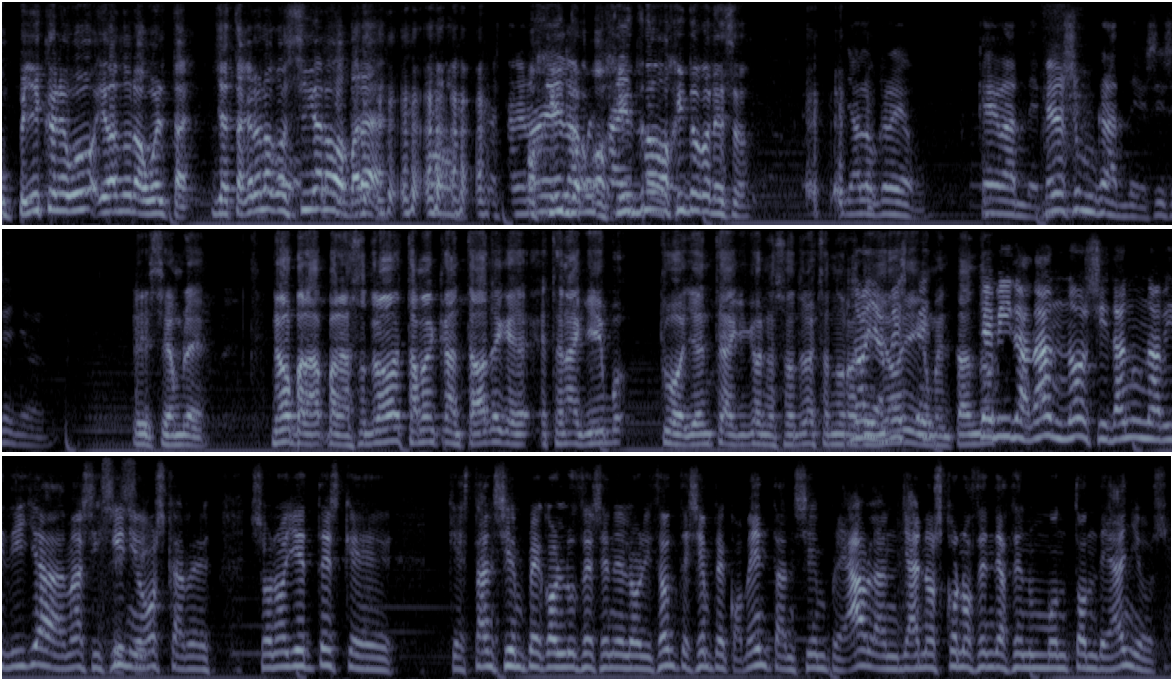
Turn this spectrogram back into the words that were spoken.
un pellizco en el huevo y dando una vuelta. Y hasta que no lo consiga no va a parar. No Ojito, ojito, con eso. Ya lo creo. Qué grande. Pero es un grande, sí, señor. Sí, sí, hombre. No, para, para nosotros estamos encantados de que estén aquí tus oyentes aquí con nosotros echando un ratillo y que- comentando. qué vida dan, ¿no? Si dan una vidilla, además, Higinio, sí. Oscar, eh, son oyentes que, que están siempre con luces en el horizonte, siempre comentan, siempre hablan, ya nos conocen de hace un montón de años.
